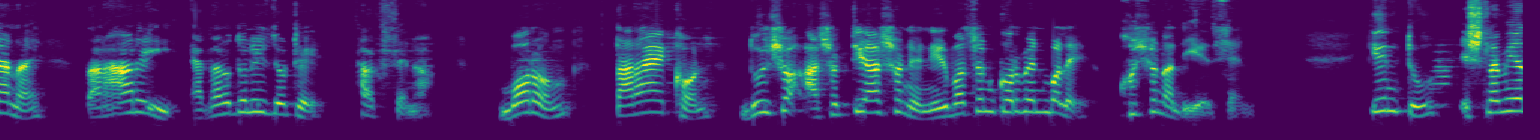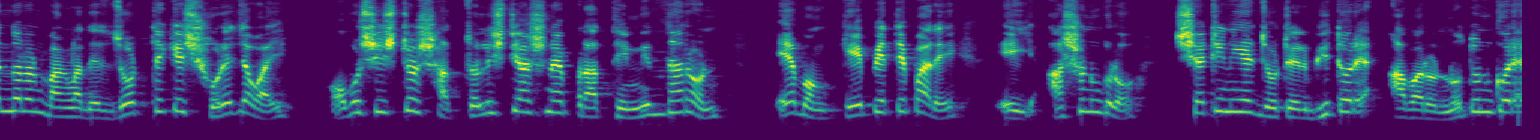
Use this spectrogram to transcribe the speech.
জানায়, তারা আর এই এগারো দলীয় জোটে থাকছে না। বরং তারা এখন দুইশো আষট্টি আসনে নির্বাচন করবেন বলে ঘোষণা দিয়েছেন। কিন্তু ইসলামী আন্দোলন বাংলাদেশ জোট থেকে সরে যাওয়ায় অবশিষ্ট সাতচল্লিশটি আসনে প্রার্থী নির্ধারণ এবং কে পেতে পারে এই আসনগুলো সেটি নিয়ে জোটের ভিতরে আবারও নতুন করে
